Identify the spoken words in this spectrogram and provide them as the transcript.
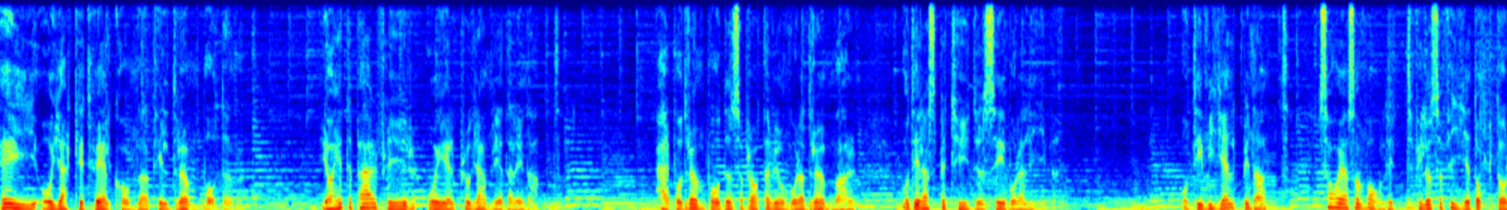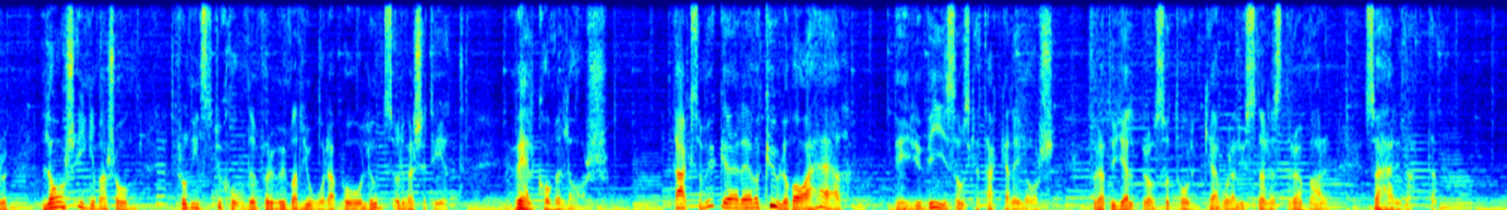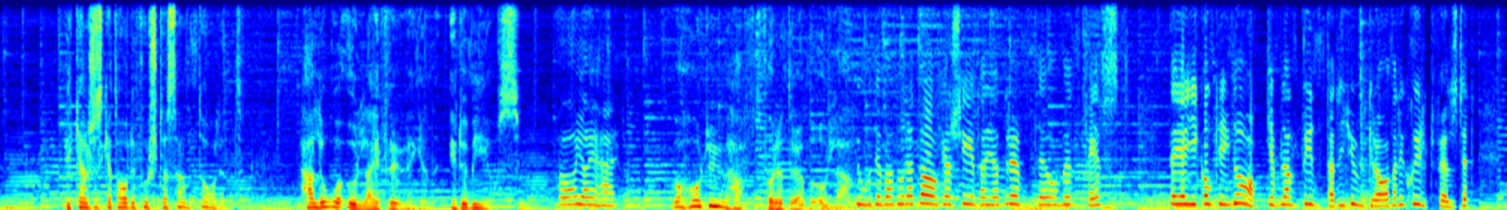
Hej och hjärtligt välkomna till Drömpodden. Jag heter Per Flyr och är er programledare i natt. Här på Drömpodden så pratar vi om våra drömmar och deras betydelse i våra liv. Och till min hjälp i natt så har jag som vanligt filosofie doktor Lars Ingemarsson från institutionen för humaniora på Lunds universitet. Välkommen Lars! Tack så mycket, det var kul att vara här. Det är ju vi som ska tacka dig Lars för att du hjälper oss att tolka våra lyssnares drömmar så här i natten. Vi kanske ska ta det första samtalet. Hallå Ulla i Fruängen, är du med oss? Ja, jag är här. Vad har du haft för en dröm Ulla? Jo, det var några dagar sedan jag drömde om en fest där jag gick omkring naken bland pyntade julgranar i skyltfönstret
